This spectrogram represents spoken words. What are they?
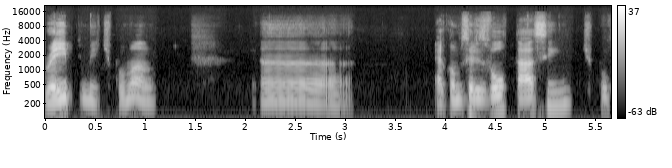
Rape Me, tipo, mano. ah, é como se eles voltassem, tipo,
